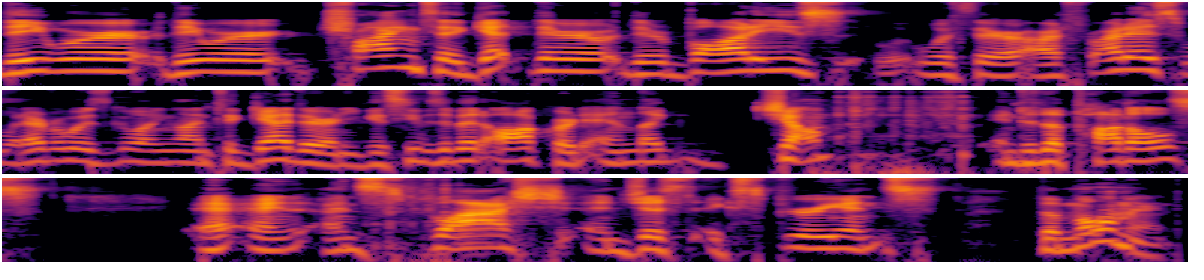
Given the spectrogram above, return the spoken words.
they were, they were trying to get their, their bodies with their arthritis, whatever was going on together, and you can see it was a bit awkward, and like jump into the puddles and, and, and splash and just experience the moment.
